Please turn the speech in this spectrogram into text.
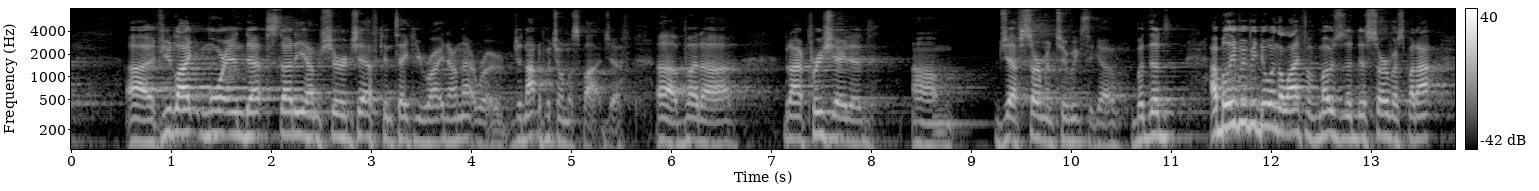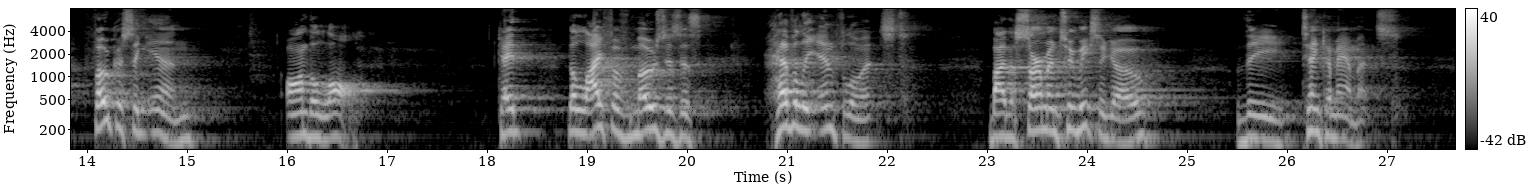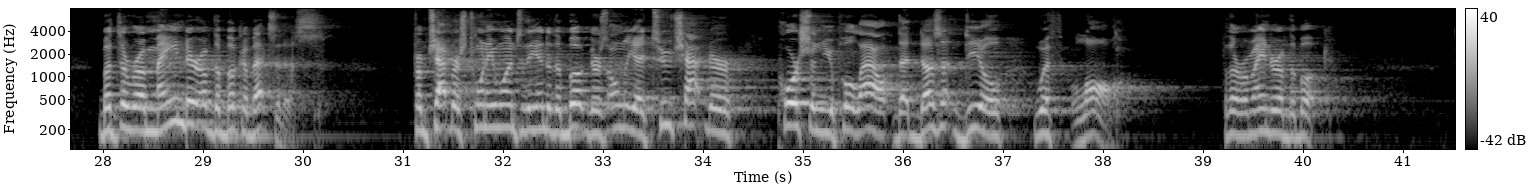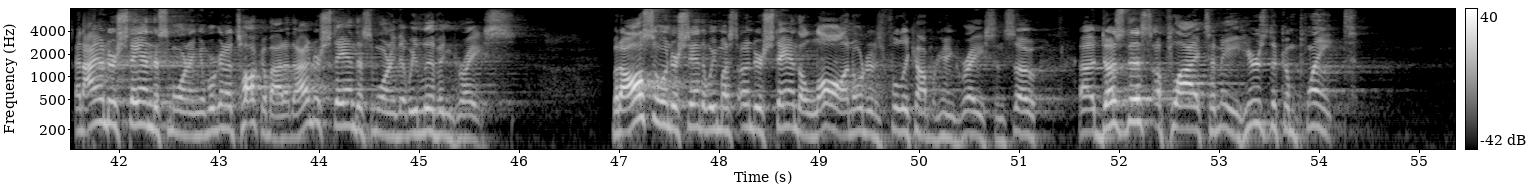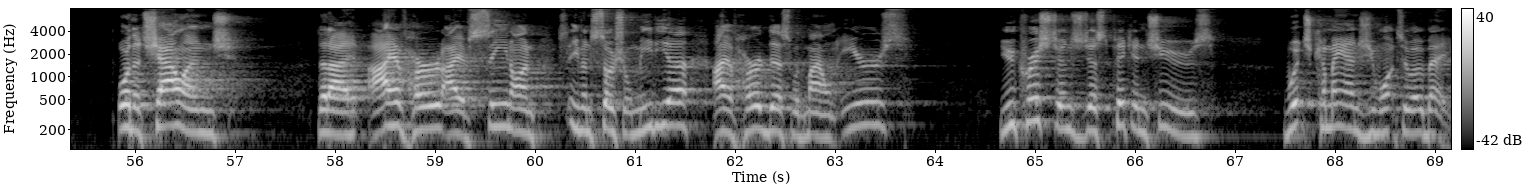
uh, if you'd like more in-depth study, I'm sure Jeff can take you right down that road. Not to put you on the spot, Jeff, but but I appreciated um, Jeff's sermon two weeks ago. But the, I believe we'd be doing the life of Moses a disservice by not focusing in on the law. Okay, the life of Moses is heavily influenced by the sermon two weeks ago, the Ten Commandments. But the remainder of the book of Exodus, from chapters 21 to the end of the book, there's only a two chapter portion you pull out that doesn't deal with law for the remainder of the book. And I understand this morning, and we're going to talk about it, I understand this morning that we live in grace. But I also understand that we must understand the law in order to fully comprehend grace. And so, uh, does this apply to me? Here's the complaint or the challenge that I, I have heard, I have seen on even social media, I have heard this with my own ears. You Christians just pick and choose which commands you want to obey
